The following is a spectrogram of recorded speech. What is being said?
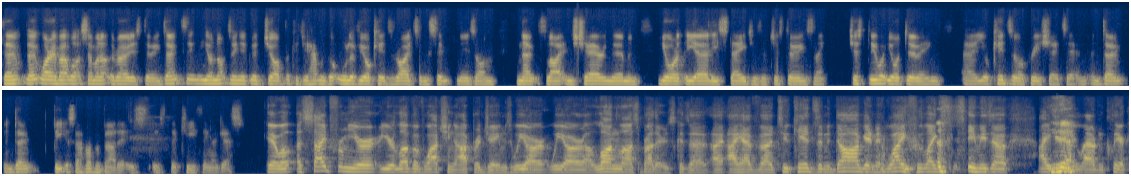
Don't don't worry about what someone up the road is doing. Don't think that you're not doing a good job because you haven't got all of your kids writing symphonies on Noteflight and sharing them, and you're at the early stages of just doing something. Just do what you're doing. Uh, your kids will appreciate it, and, and don't and don't beat yourself up about it. Is is the key thing, I guess. Yeah, well, aside from your your love of watching opera, James, we are we are uh, long lost brothers because uh, I, I have uh, two kids and a dog and a wife who likes to see me. So I hear yeah. you loud and clear.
